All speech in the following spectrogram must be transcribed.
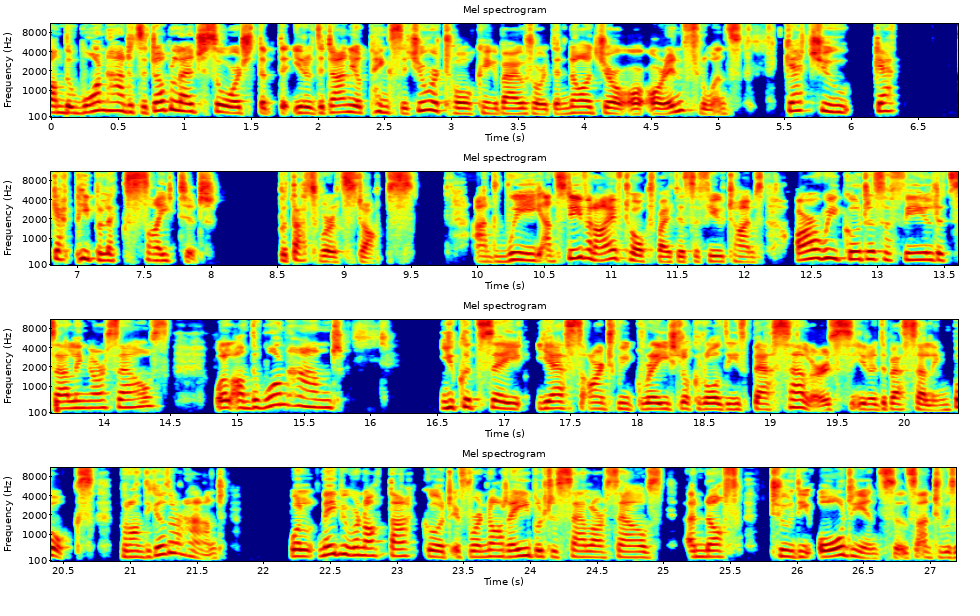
on the one hand, it's a double-edged sword. That, that you know the Daniel Pinks that you were talking about, or the nudge or, or, or influence, get you get get people excited, but that's where it stops. And we, and Steve and I have talked about this a few times, are we good as a field at selling ourselves? Well, on the one hand, you could say, yes, aren't we great? Look at all these bestsellers, you know, the best selling books. But on the other hand, well, maybe we're not that good if we're not able to sell ourselves enough to the audiences and to a,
